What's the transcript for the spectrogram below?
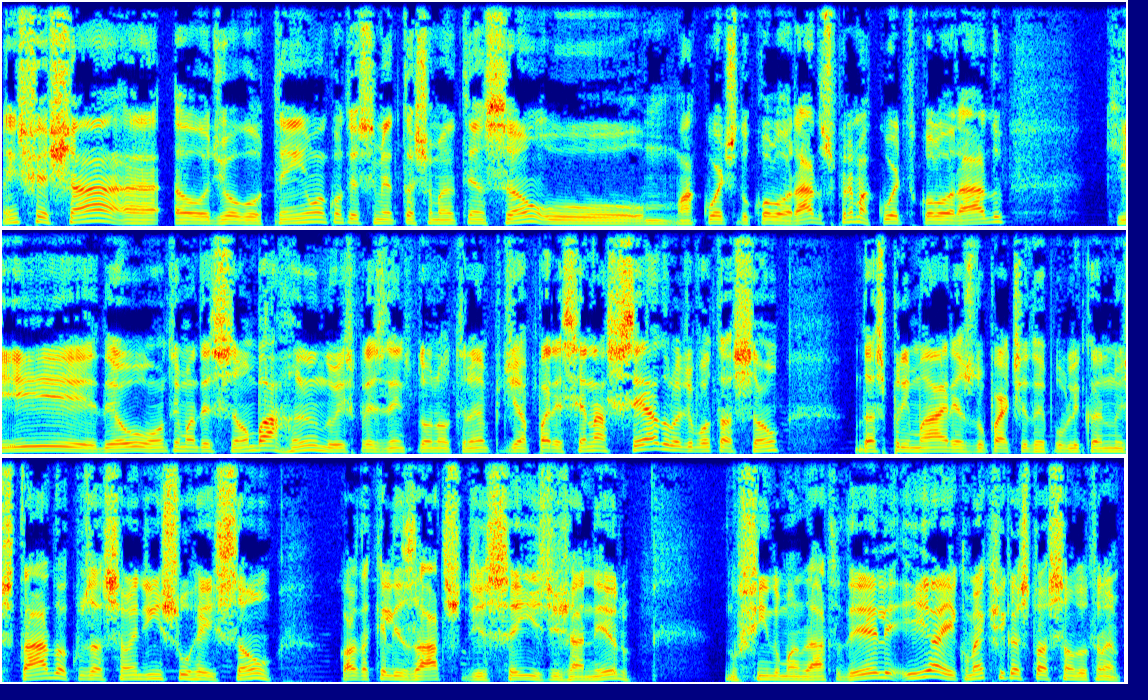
A gente fechar, uh, uh, Diogo, tem um acontecimento que está chamando atenção, o, uma corte do Colorado, Suprema Corte do Colorado, que deu ontem uma decisão barrando o ex-presidente Donald Trump de aparecer na cédula de votação das primárias do Partido Republicano no Estado. A acusação é de insurreição por causa daqueles atos de 6 de janeiro, no fim do mandato dele. E aí, como é que fica a situação do Trump?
